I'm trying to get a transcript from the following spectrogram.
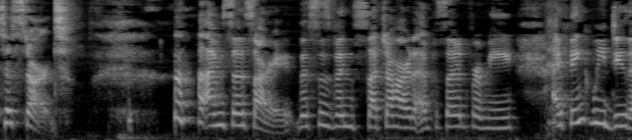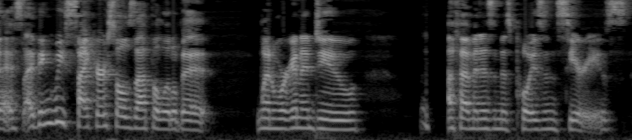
to start, I'm so sorry. This has been such a hard episode for me. I think we do this. I think we psych ourselves up a little bit when we're going to do a feminism is poison series.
